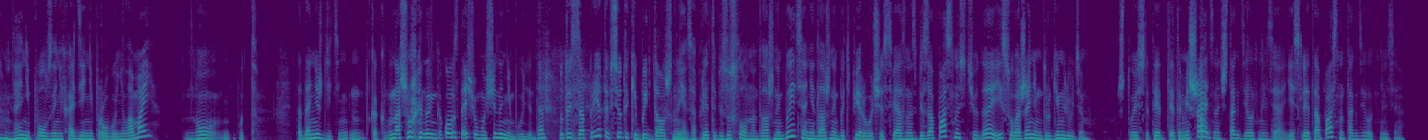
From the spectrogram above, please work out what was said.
да, не ползай, не ходи, не пробуй, не ломай, ну, вот тогда не ждите. Как в нашем никакого настоящего мужчины не будет. Да? Ну, то есть запреты все-таки быть должны. Нет, запреты, безусловно, должны быть. Они должны быть в первую очередь связаны с безопасностью да, и с уважением к другим людям. Что если ты, это мешает, значит, так делать нельзя. Если это опасно, так делать нельзя.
